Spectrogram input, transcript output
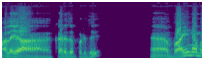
மலையா கருதப்படுது. வைணவ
